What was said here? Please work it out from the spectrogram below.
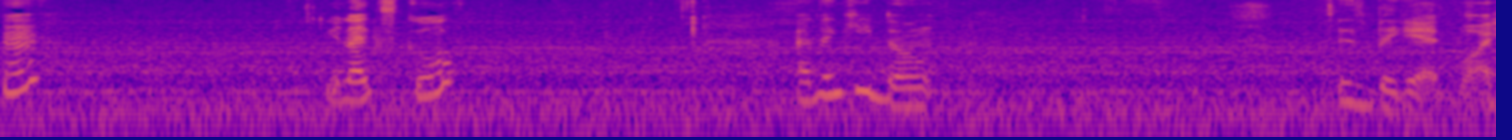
Hmm? You like school? I think he don't. This big head boy.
